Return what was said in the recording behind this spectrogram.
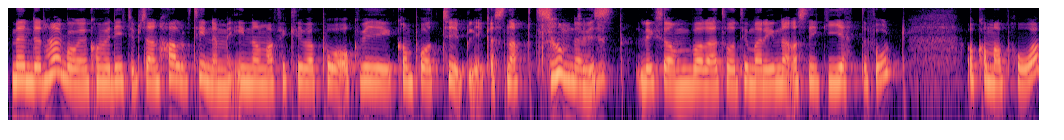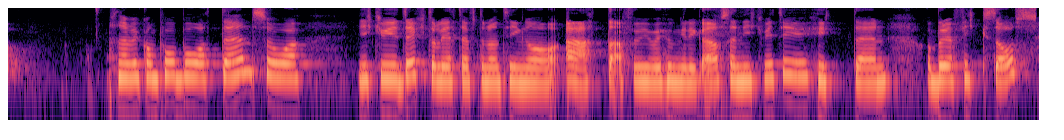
Men den här gången kom vi dit typ så en halvtimme innan man fick kliva på och vi kom på typ lika snabbt som när typ. vi liksom var där två timmar innan. Alltså det gick jättefort att komma på. Så när vi kom på båten så gick vi direkt och letade efter någonting att äta för vi var hungriga. Och sen gick vi till hytten och började fixa oss.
